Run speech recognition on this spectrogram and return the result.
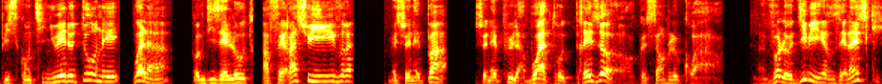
puisse continuer de tourner? Voilà, comme disait l'autre, affaire à suivre. Mais ce n'est pas, ce n'est plus la boîte au trésor que semble croire Volodymyr Zelensky.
